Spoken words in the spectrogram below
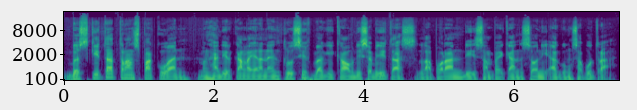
Beskita Transpakuan menghadirkan layanan inklusif bagi kaum disabilitas. Laporan disampaikan Sony Agung Saputra.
